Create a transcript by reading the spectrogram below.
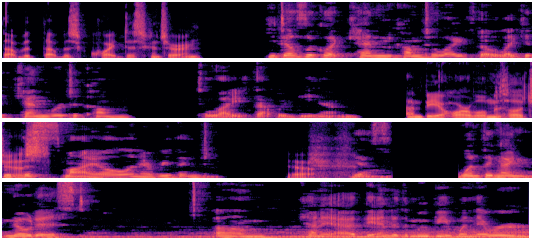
that was that was quite disconcerting. He does look like Ken come to life though. Like if Ken were to come to life, that would be him And be a horrible with the misogynist. smile and everything. Yeah. Yes. One thing I noticed, um, kind of at the end of the movie when they were,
